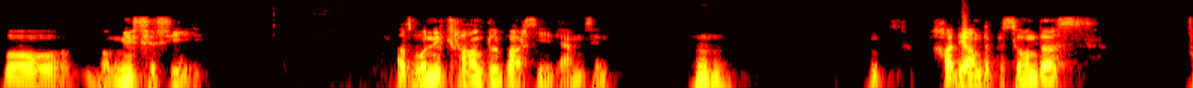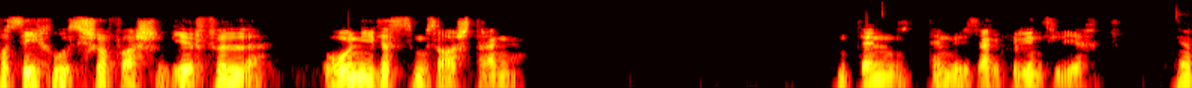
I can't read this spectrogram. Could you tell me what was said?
wo, wo müssen sein? Also, wo nicht verhandelbar sind in dem Sinn. Mhm. Und kann die andere Person das von sich aus schon fast wie erfüllen, ohne dass sie muss anstrengen. Und dann, dann würde ich sagen, grünes Licht. Ja,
